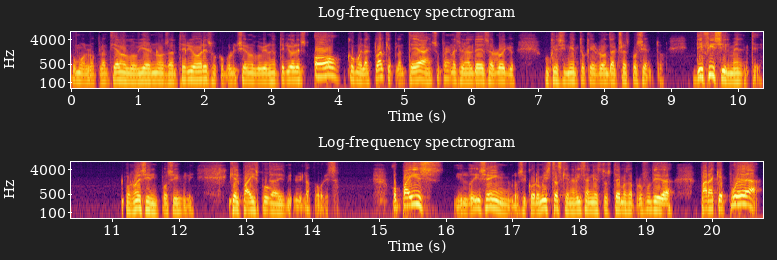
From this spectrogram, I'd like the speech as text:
como lo plantearon los gobiernos anteriores o como lo hicieron los gobiernos anteriores, o como el actual que plantea en su Plan Nacional de Desarrollo un crecimiento que ronda el 3%. Difícilmente, por no decir imposible, que el país pueda disminuir la pobreza. Un país, y lo dicen los economistas que analizan estos temas a profundidad, para que pueda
